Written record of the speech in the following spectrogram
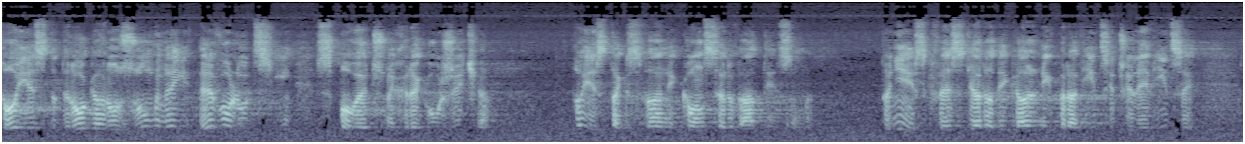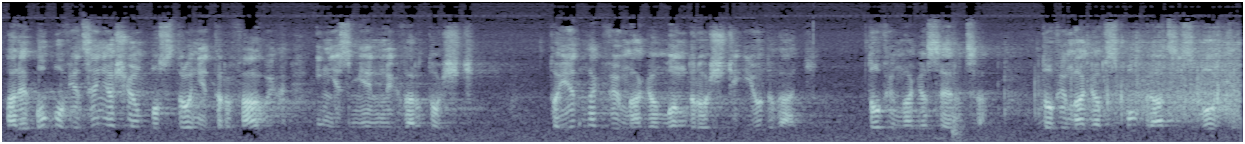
To jest droga rozumnej ewolucji społecznych reguł życia. To jest tak zwany konserwatyzm. To nie jest kwestia radykalnej prawicy czy lewicy, ale opowiedzenia się po stronie trwałych i niezmiennych wartości. To jednak wymaga mądrości i odwagi. To wymaga serca. To wymaga współpracy z Bogiem.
